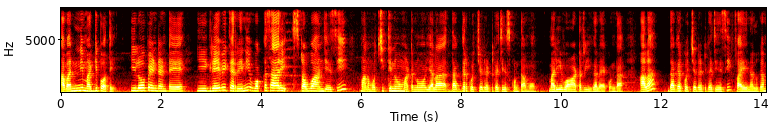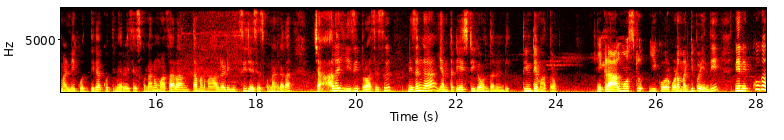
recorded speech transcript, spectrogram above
అవన్నీ మగ్గిపోతాయి. ఈ ఏంటంటే ఈ గ్రేవీ కర్రీని ఒక్కసారి స్టవ్ ఆన్ చేసి మనము చికెను మటను ఎలా దగ్గరకు వచ్చేటట్టుగా చేసుకుంటాము. మరి వాటరీగా లేకుండా అలా దగ్గరకు వచ్చేటట్టుగా చేసి ఫైనల్గా మళ్ళీ కొద్దిగా కొత్తిమీర వేసేసుకున్నాను. మసాలా అంతా మనం ఆల్రెడీ మిక్సీ చేసేసుకున్నాం కదా. చాలా ఈజీ ప్రాసెస్. నిజంగా ఎంత టేస్టీగా ఉందోనండి. తింటే మాత్రం. ఇక్కడ ఆల్మోస్ట్ ఈ కూర కూడా మగ్గిపోయింది. నేను ఎక్కువగా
